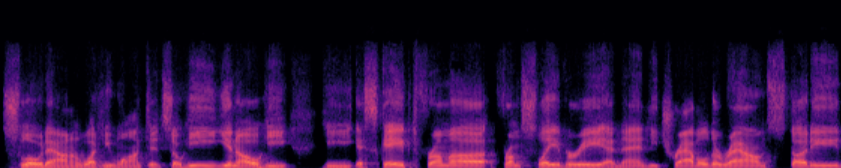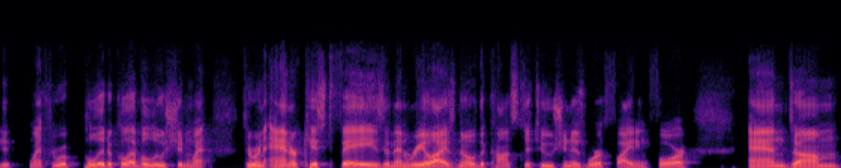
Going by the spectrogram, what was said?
slow down on what he wanted. So he, you know, he he escaped from uh from slavery and then he traveled around, studied, went through a political evolution, went through an anarchist phase, and then realized no, the Constitution is worth fighting for, and um,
